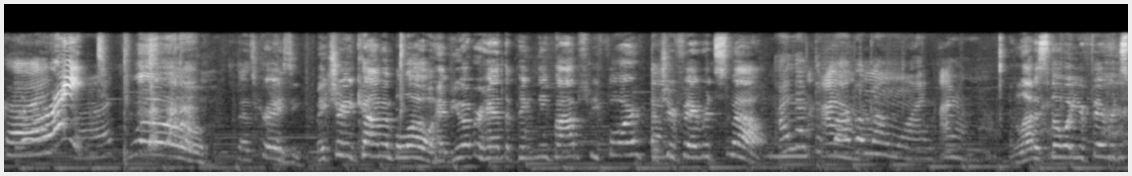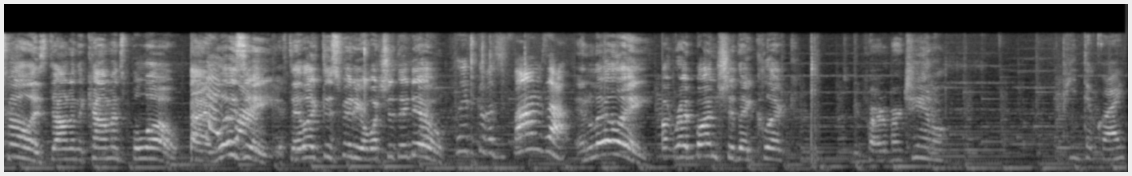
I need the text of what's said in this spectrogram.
Great. Whoa, that's crazy. Make sure you comment below. Have you ever had the Pikmi Pops before? What's your favorite smell? I love the I don't bubblegum one. I don't know. And let us know what your favorite smell is down in the comments below. Hi, Lizzie, if they like this video, what should they do? Please give us a thumbs up. And Lily, what red button should they click to be part of our channel? Gripe.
